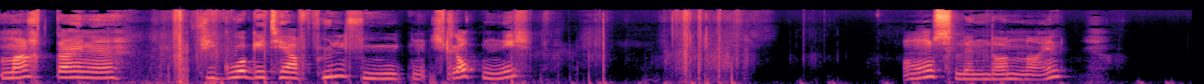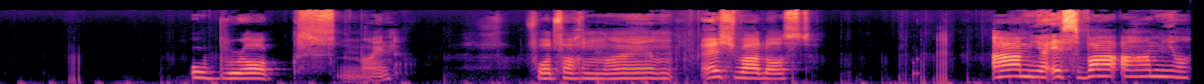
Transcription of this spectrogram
Macht deine Figur GTA 5 Mythen. Ich glaube nicht. Ausländer, nein. Obrox, nein. Fortfahren, nein. Ich war lost. Amir, es war Amir.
